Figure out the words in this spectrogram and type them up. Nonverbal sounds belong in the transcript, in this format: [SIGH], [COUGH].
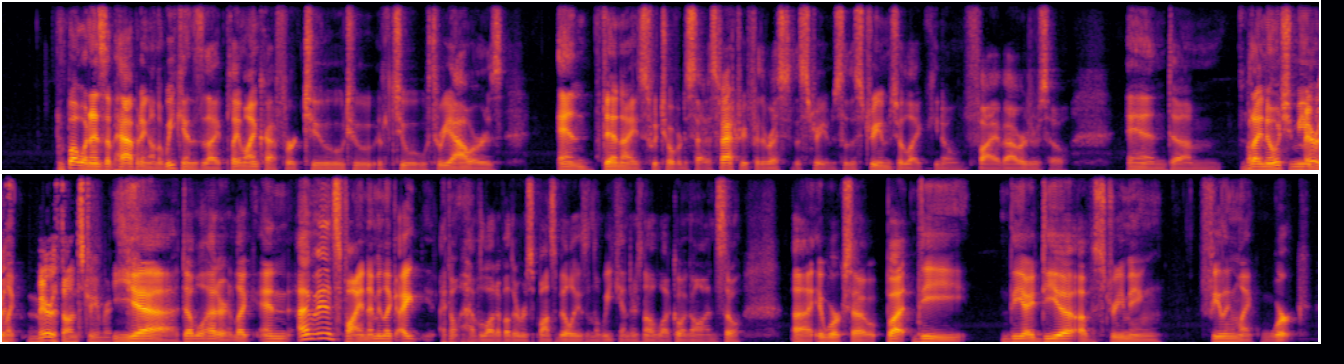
but what ends up happening on the weekends is I play Minecraft for two, two, two, three hours. And then I switch over to Satisfactory for the rest of the stream. So the streams are like, you know, five hours or so. And um, but I know what you mean. Marath- like marathon streamer. Yeah, double header. Like, and I mean, it's fine. I mean, like, I I don't have a lot of other responsibilities on the weekend. There's not a lot going on, so uh, it works out. But the the idea of streaming feeling like work,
